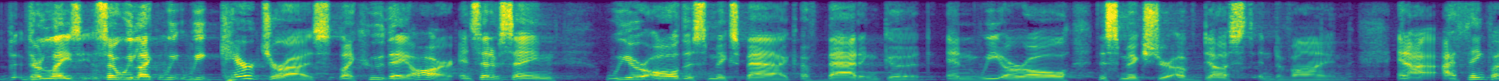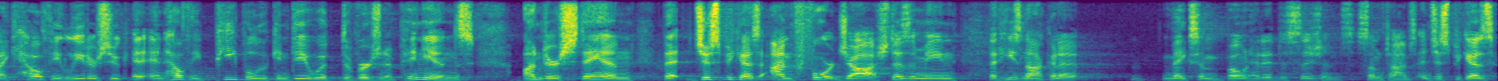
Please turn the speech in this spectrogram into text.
they're lazy. So we like we, we characterize like who they are instead of saying we are all this mixed bag of bad and good, and we are all this mixture of dust and divine. And I, I think like healthy leaders who, and healthy people who can deal with divergent opinions understand that just because I'm for Josh doesn't mean that he's not going to make some boneheaded decisions sometimes. And just because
